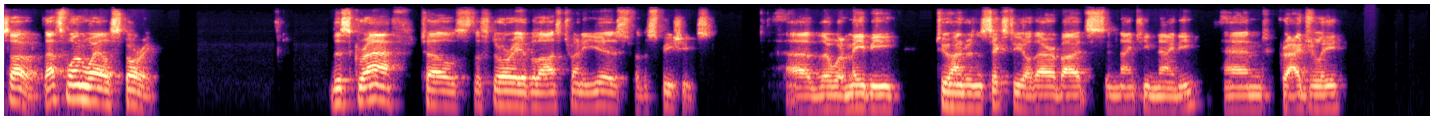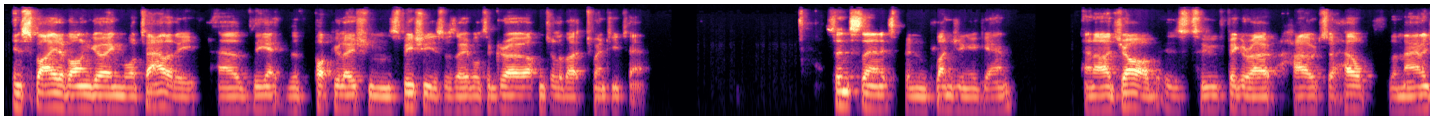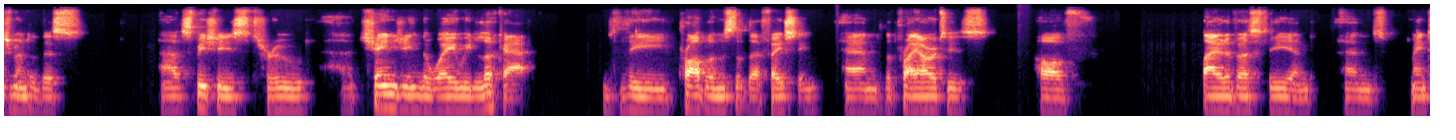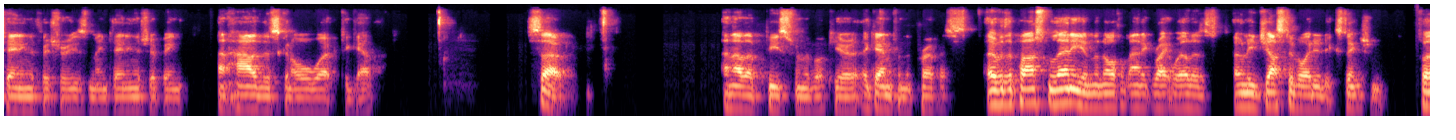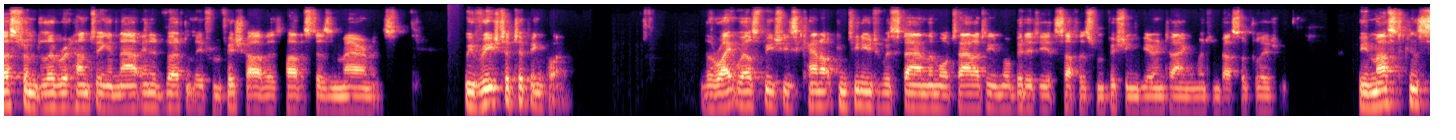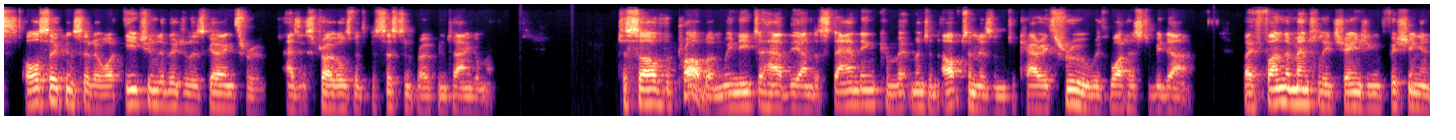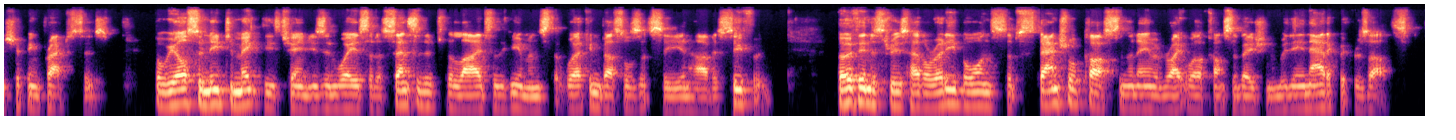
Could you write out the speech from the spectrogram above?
So that's one whale story. This graph tells the story of the last 20 years for the species. Uh, there were maybe 260 or thereabouts in 1990, and gradually, in spite of ongoing mortality, uh, the, the population species was able to grow up until about 2010. Since then, it's been plunging again. And our job is to figure out how to help the management of this uh, species through uh, changing the way we look at the problems that they're facing and the priorities of biodiversity and, and maintaining the fisheries, maintaining the shipping, and how this can all work together. So, another piece from the book here, again from the preface. Over the past millennium, the North Atlantic right whale has only just avoided extinction, first from deliberate hunting and now inadvertently from fish harvest, harvesters and mariners. We've reached a tipping point. The right whale species cannot continue to withstand the mortality and morbidity it suffers from fishing gear entanglement and vessel collision. We must cons also consider what each individual is going through as it struggles with persistent rope entanglement. To solve the problem, we need to have the understanding, commitment, and optimism to carry through with what has to be done by fundamentally changing fishing and shipping practices. But we also need to make these changes in ways that are sensitive to the lives of the humans that work in vessels at sea and harvest seafood. Both industries have already borne substantial costs in the name of right whale conservation with inadequate results.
